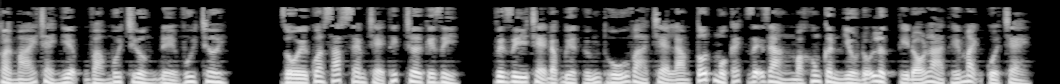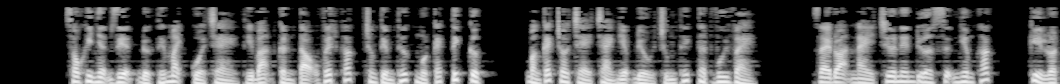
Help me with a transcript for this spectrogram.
thoải mái trải nghiệm và môi trường để vui chơi. Rồi quan sát xem trẻ thích chơi cái gì, việc gì trẻ đặc biệt hứng thú và trẻ làm tốt một cách dễ dàng mà không cần nhiều nỗ lực thì đó là thế mạnh của trẻ. Sau khi nhận diện được thế mạnh của trẻ thì bạn cần tạo vết khắc trong tiềm thức một cách tích cực, bằng cách cho trẻ trải nghiệm điều chúng thích thật vui vẻ. Giai đoạn này chưa nên đưa sự nghiêm khắc, kỷ luật,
